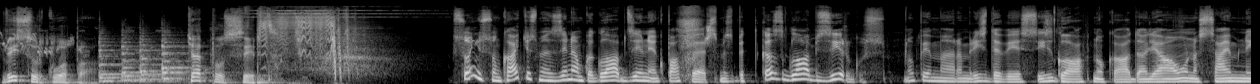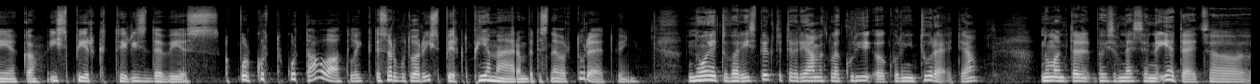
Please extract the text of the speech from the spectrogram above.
Visur kopā - ķepus sirds. Suņus un kaķus mēs zinām, ka glāb dzīvnieku patvērsmes, bet kas glābi zirgus? Nu, piemēram, ir izdevies izglābt no kāda ļauna saimnieka, izpirkt, ir izdevies. Kur, kur, kur tālāk likt? Es varbūt varu izpirkt, piemēram, bet es nevaru turēt viņu. No, nu, ja tu vari izpirkt, tad tev ir jāmeklē, kur, kur viņu turēt. Ja? Nu, man te pavisam nesen ieteica uh,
